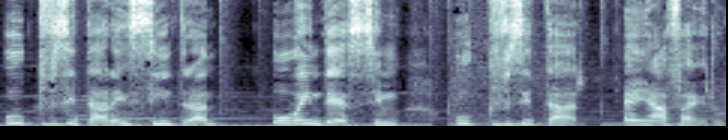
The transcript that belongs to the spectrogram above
o que visitar em Sintra ou, em décimo, o que visitar em Aveiro.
